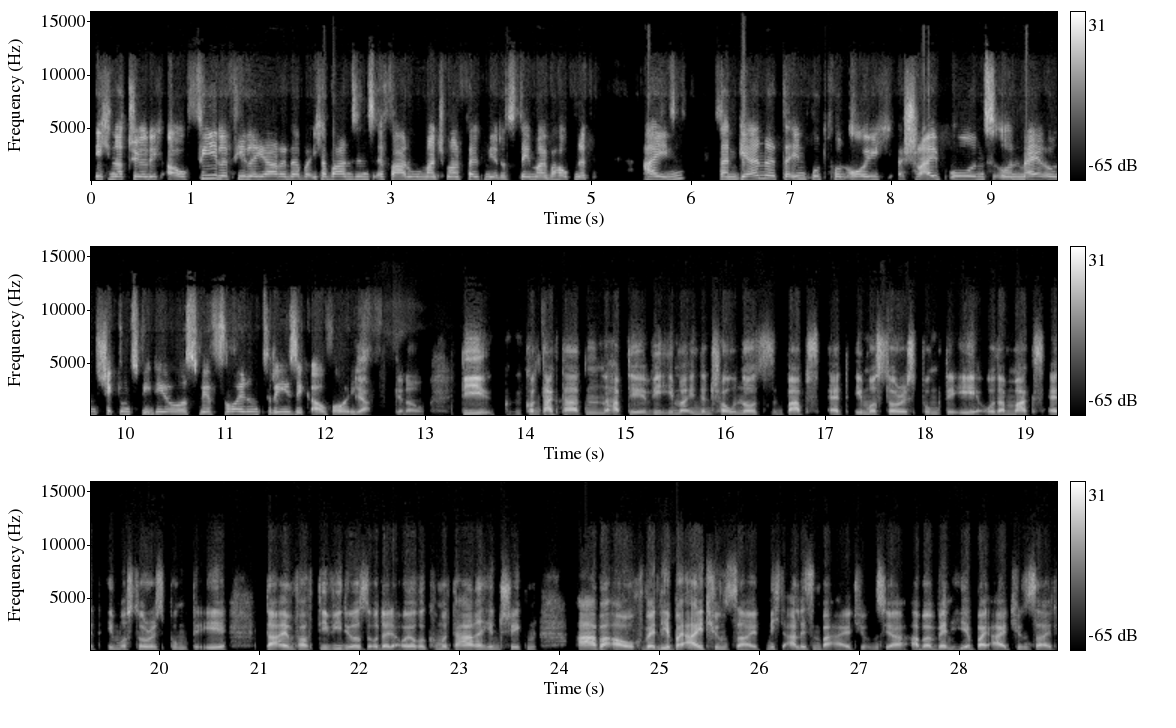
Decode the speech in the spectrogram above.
Ich natürlich auch viele, viele Jahre dabei. Ich habe Wahnsinnserfahrung. Manchmal fällt mir das Thema überhaupt nicht ein. Dann gerne der Input von euch. Schreibt uns und mail uns, schickt uns Videos. Wir freuen uns riesig auf euch. Ja, Genau. Die Kontaktdaten habt ihr wie immer in den Show Notes babs at immostories.de oder max at immostories.de. Da einfach die Videos oder eure Kommentare hinschicken. Aber auch, wenn ihr bei iTunes seid, nicht alle sind bei iTunes, ja, aber wenn ihr bei iTunes seid,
